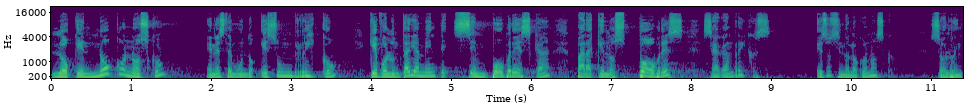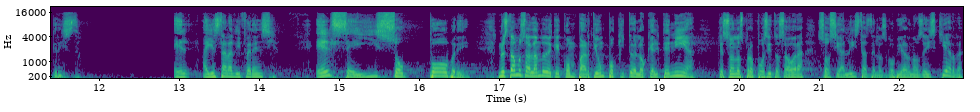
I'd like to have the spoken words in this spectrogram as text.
Lo que no conozco en este mundo es un rico que voluntariamente se empobrezca para que los pobres se hagan ricos. Eso sí no lo conozco, solo en Cristo. Él, ahí está la diferencia. Él se hizo pobre. No estamos hablando de que compartió un poquito de lo que él tenía, que son los propósitos ahora socialistas de los gobiernos de izquierda.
